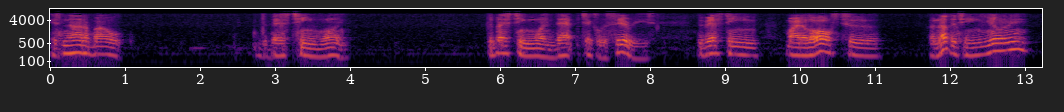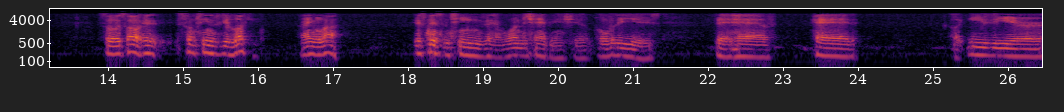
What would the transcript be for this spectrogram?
It's not about the best team won. The best team won that particular series. The best team might have lost to another team, you know what I mean? So it's all, it, some teams get lucky. I ain't gonna lie. It's been some teams that have won the championship over the years that have had an easier,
